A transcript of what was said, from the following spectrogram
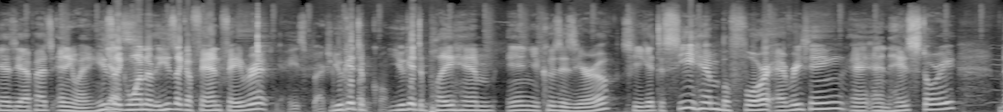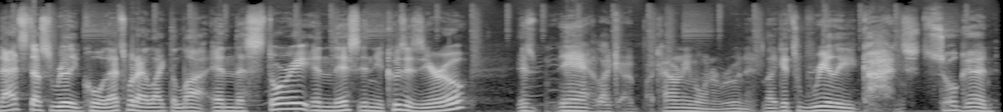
He has the eye patch. Anyway, he's Yes. like one of. He's like a fan favorite. Yeah, he's actually. You get to cool. you get to play him in Yakuza Zero, so you get to see him before everything and, and his story. That stuff's really cool. That's what I liked a lot. And the story in this in Yakuza Zero is yeah, like like I don't even want to ruin it. Like it's really God, it's so good.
